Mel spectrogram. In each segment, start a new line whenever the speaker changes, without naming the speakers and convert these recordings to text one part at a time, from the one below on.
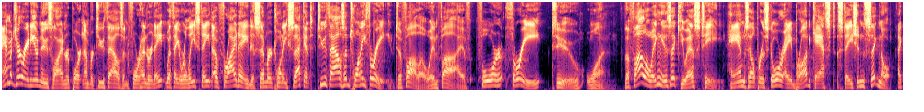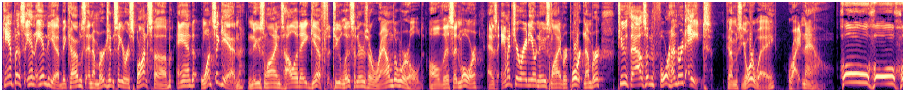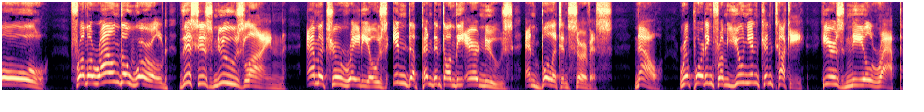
Amateur Radio Newsline report number 2408 with a release date of Friday, December 22nd, 2023 to follow in 5, 4, 3, 2, 1. The following is a QST. Hams help restore a broadcast station signal. A campus in India becomes an emergency response hub, and once again, Newsline's holiday gift to listeners around the world. All this and more as Amateur Radio Newsline report number 2408 comes your way right now.
Ho, ho, ho! From around the world, this is Newsline amateur radio's independent on the air news and bulletin service. Now, reporting from Union, Kentucky, here's Neil Rapp,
